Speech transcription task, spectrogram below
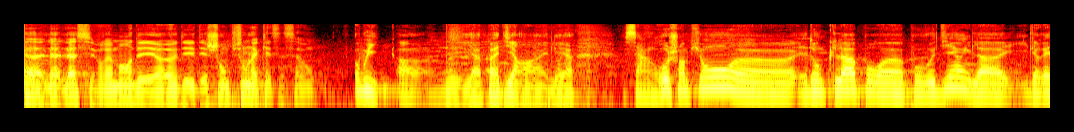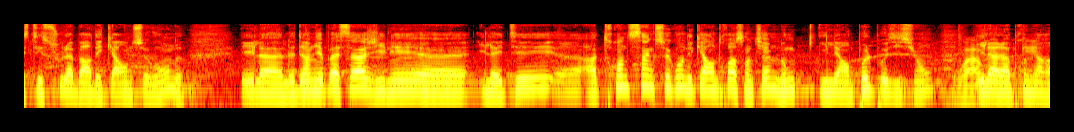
ah est. là, c'est vraiment des, des, champions la caisse à savon. Oui, ah, il n'y a pas à dire. Hein. c'est un gros champion. Euh, et donc là, pour, euh, pour vous dire, il, a, il est resté sous la barre des 40 secondes. Et le dernier passage, il, est, euh, il a été à 35 secondes et 43 centièmes, donc il est en pole position. Il a la première,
